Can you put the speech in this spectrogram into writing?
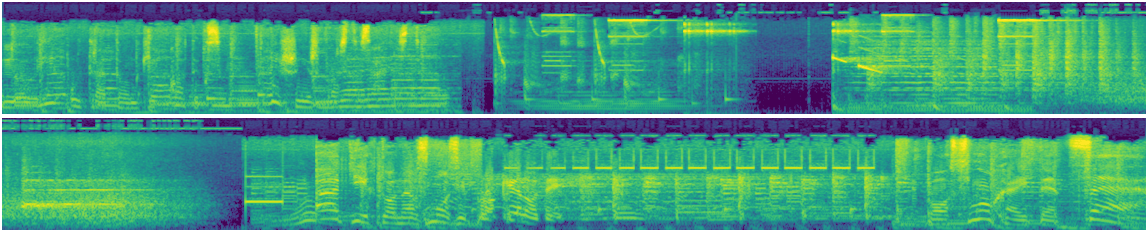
Нові ультратонкі котекс більше ніж просто захист. А ті, хто не в змозі прокинутись, послухайте це.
